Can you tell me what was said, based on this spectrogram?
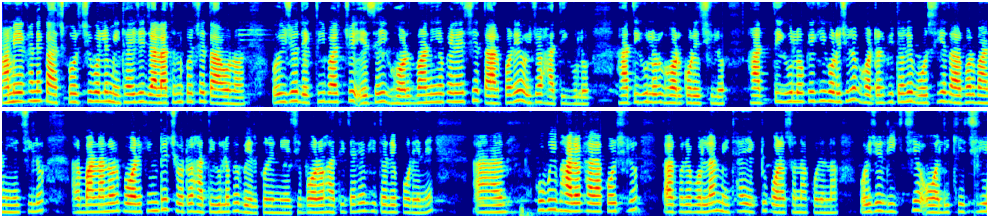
আমি এখানে কাজ করছি বলে মিঠাই যে জ্বালাতন করছে তাও নয়। ওই যে দেখতেই পাচ্ছ, এসেই ঘর বানিয়ে ফেলেছে, তারপরে ওই যে হাতিগুলো। হাতিগুলোর ঘর করেছিল। হাতিগুলোকে কি করেছিল? ঘটার ভিতরে বসিয়ে তারপর বানিয়েছিল। আর বানানোর পর কিন্তু ছোট হাতিগুলোকে বের করে নিয়েছি। বড় হাতিটাকে ভিতরে পড়ে নে। আর খুবই ভালো খেলা করছিল। তারপরে বললাম, মিঠাই একটু পড়াশোনা করে নাও। ওই যে লিখছে, অ লিখেছে,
